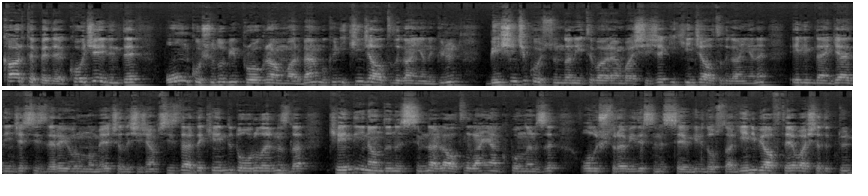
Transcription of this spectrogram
Kartepe'de, Kocaeli'nde 10 koşulu bir program var. Ben bugün ikinci altılı ganyanı günün 5. koşusundan itibaren başlayacak ikinci altılı ganyanı elimden geldiğince sizlere yorumlamaya çalışacağım. Sizler de kendi doğrularınızla, kendi inandığınız isimlerle altılı ganyan kuponlarınızı oluşturabilirsiniz sevgili dostlar. Yeni bir haftaya başladık dün.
